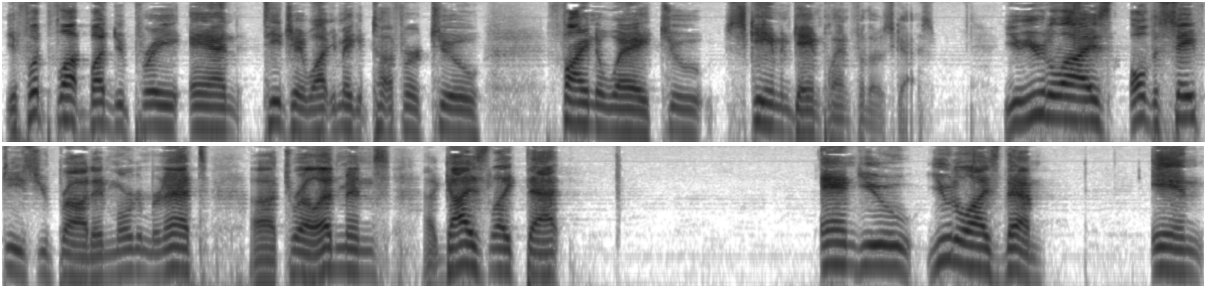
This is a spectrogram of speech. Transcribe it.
You flip flop Bud Dupree and TJ Watt, you make it tougher to find a way to scheme and game plan for those guys. You utilize all the safeties you've brought in Morgan Burnett, uh, Terrell Edmunds, uh, guys like that, and you utilize them in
